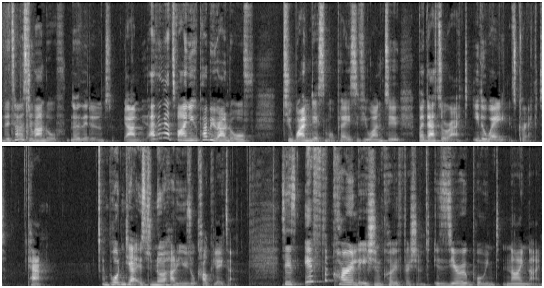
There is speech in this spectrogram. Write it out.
Did they tell us to round off? No, they didn't. Um, I think that's fine. You could probably round off to one decimal place if you want to, but that's all right. Either way, it's correct. Okay. Important here is to know how to use your calculator. It says if the correlation coefficient is 0.99,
